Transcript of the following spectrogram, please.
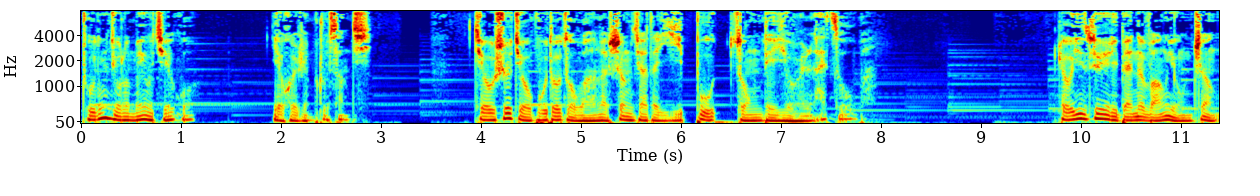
主动久了没有结果，也会忍不住丧气。九十九步都走完了，剩下的一步总得有人来走吧。《流金岁月》里边的王永正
